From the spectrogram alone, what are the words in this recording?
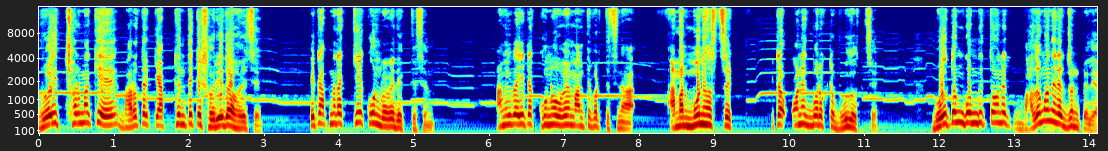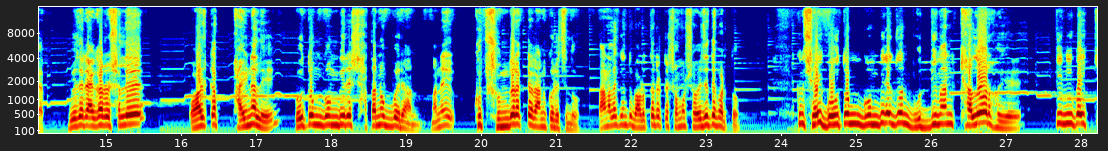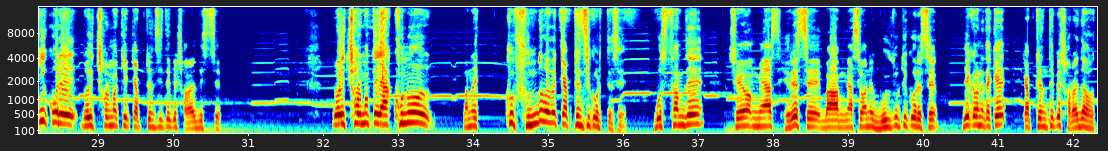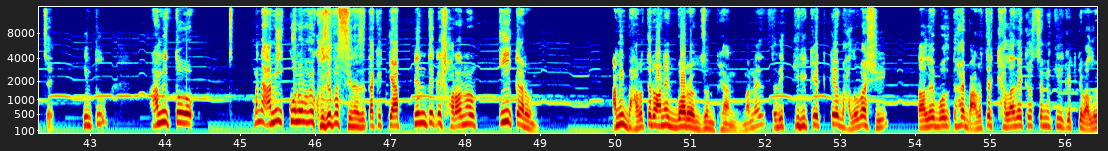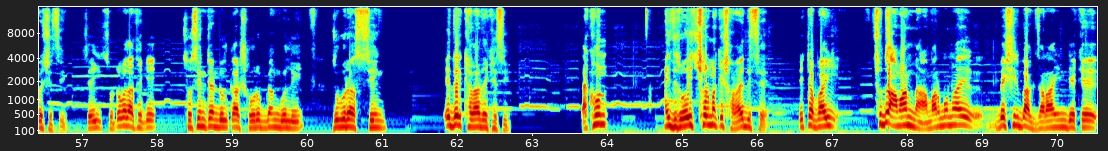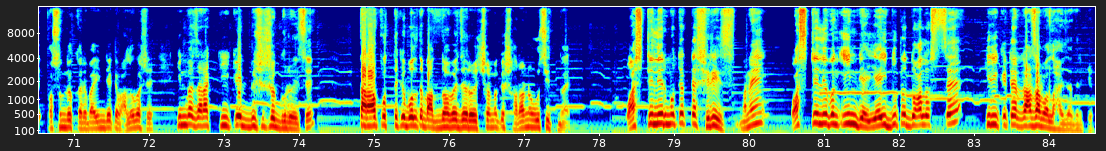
রোহিত শর্মাকে ভারতের ক্যাপ্টেন থেকে সরিয়ে দেওয়া হয়েছে। এটা আপনারা কে কোনভাবে দেখতেছেন? আমি ভাই এটা কোনোভাবে মানতে পারতেছি না। আমার মনে হচ্ছে এটা অনেক বড় একটা ভুল হচ্ছে। গৌতম গম্ভীর তো অনেক ভালো মানের একজন প্লেয়ার দু হাজার এগারো সালে ওয়ার্ল্ড কাপ ফাইনালে গৌতম গম্ভীরের সাতানব্বই রান মানে খুব সুন্দর একটা রান করেছিল। তা নাহলে কিন্তু ভারতের একটা সমস্যা হয়ে যেতে পারতো। কিন্তু সেই গৌতম গম্ভীর একজন বুদ্ধিমান খেলোয়াড় হয়ে তিনি ভাই কি করে রোহিত শর্মাকে ক্যাপ্টেন্সি থেকে সরাই দিচ্ছে? রোহিত শর্মা তো এখনও মানে খুব সুন্দরভাবে ক্যাপ্টেন্সি করতেছে। বুঝতাম যে সে ম্যাচ হেরেছে বা ম্যাচে অনেক ভুল ত্রুটি করেছে, যে কারণে তাকে ক্যাপ্টেন থেকে সরাই দেওয়া হচ্ছে। কিন্তু আমি তো মানে আমি কোনোভাবে খুঁজে পাচ্ছি না যে তাকে ক্যাপ্টেন থেকে সরানোর কি কারণ। আমি ভারতের অনেক বড় একজন ফ্যান মানে যদি ক্রিকেটকে ভালোবাসি তাহলে বলতে হয় ভারতের খেলা দেখে হচ্ছে আমি ক্রিকেটকে ভালোবেসেছি। সেই ছোটবেলা থেকে সচিন টেন্ডুলকার সৌরভ গাঙ্গুলি, যুবরাজ সিং, এদের খেলা দেখেছি। এখন এই যে রোহিত শর্মাকে সরাই দিছে, এটা ভাই শুধু আমার না, আমার মনে হয় বেশিরভাগ যারা ইন্ডিয়াকে পছন্দ করে বা ইন্ডিয়াকে ভালোবাসে কিংবা যারা ক্রিকেট বিশেষজ্ঞ রয়েছে, তারাও প্রত্যেকে বলতে বাধ্য হবে যে রোহিত শর্মাকে সরানো উচিত নয়। অস্ট্রেলিয়ার মতো একটা সিরিজ মানে অস্ট্রেলিয়া এবং ইন্ডিয়া, এই দুটো দল হচ্ছে ক্রিকেটের রাজা বলা হয় যাদেরকে।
